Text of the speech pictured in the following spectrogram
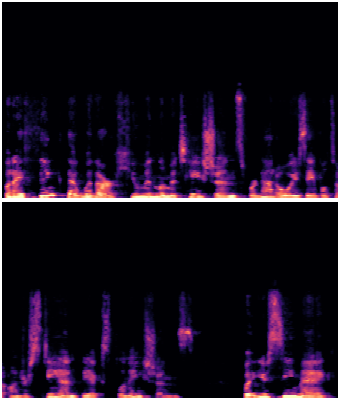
But I think that with our human limitations, we're not always able to understand the explanations. But you see, Meg,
